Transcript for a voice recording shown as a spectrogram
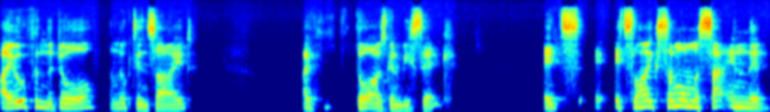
I opened the door and looked inside. I thought I was going to be sick. It's it's like someone was sat in the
